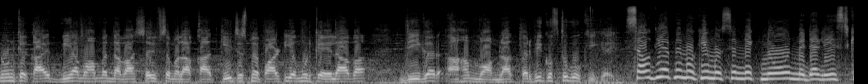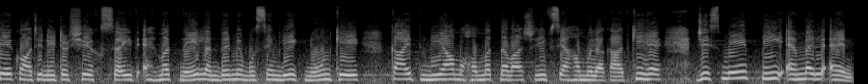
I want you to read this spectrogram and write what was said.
नून के कायद मियाँ मोहम्मद नवाज़ शरीफ से मुलाकात की, जिसमें पार्टी अमूर के अलावा दीगर अहम मामला पर भी गुफ्तु की गई। सऊदी अरब में मुकीम Muslim League Noon Middle East के कोऑर्डिनेटर शेख सईद अहमद ने लंदन में मुस्लिम लीग नून के कायद मियाँ मोहम्मद नवाज़ शरीफ से अहम मुलाकात की है, जिसमें P M L N,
